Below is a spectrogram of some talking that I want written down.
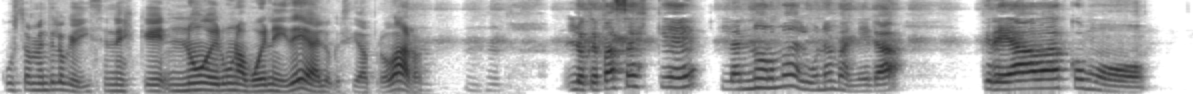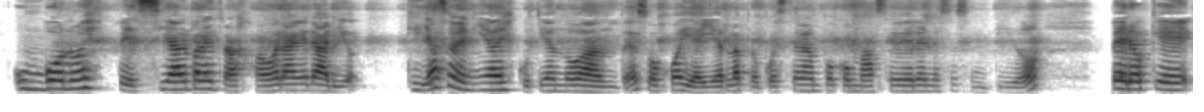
justamente lo que dicen es que no era una buena idea lo que se iba a aprobar. Lo que pasa es que la norma de alguna manera creaba como un bono especial para el trabajador agrario, que ya se venía discutiendo antes, ojo, y ayer la propuesta era un poco más severa en ese sentido, pero que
